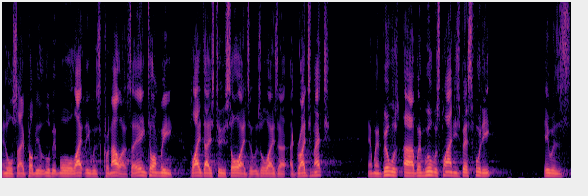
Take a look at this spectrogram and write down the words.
and also probably a little bit more lately was Cronulla. So anytime we played those two sides, it was always a, a grudge match. And when, Bill was, uh, when Will was playing his best footy, he was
